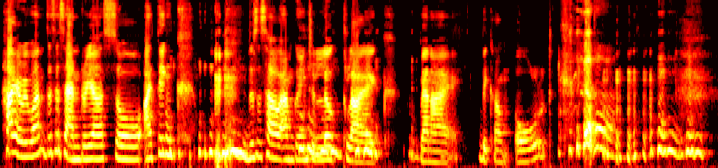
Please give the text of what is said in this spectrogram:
Hi everyone, this is Andrea. So I think this is how I'm going to look like when I become old.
